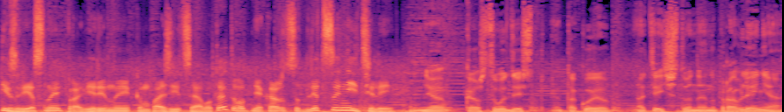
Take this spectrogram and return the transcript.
известные, проверенные композиции. А вот это вот, мне кажется, для ценителей. Мне кажется, вот здесь такое отечественное направление,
